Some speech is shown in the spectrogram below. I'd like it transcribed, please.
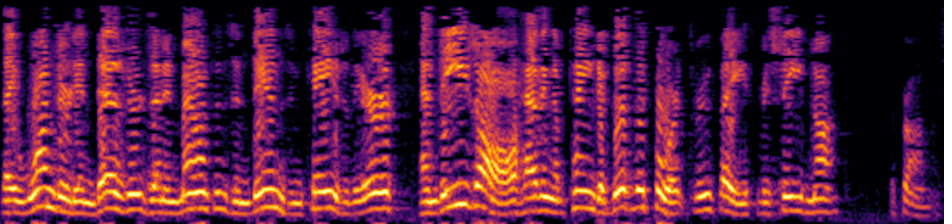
They wandered in deserts and in mountains and dens and caves of the earth, and these all, having obtained a good report through faith, received not the promise.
